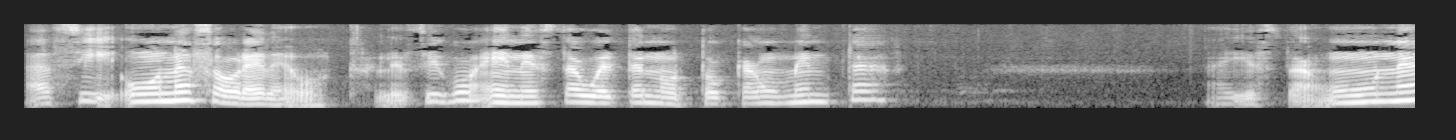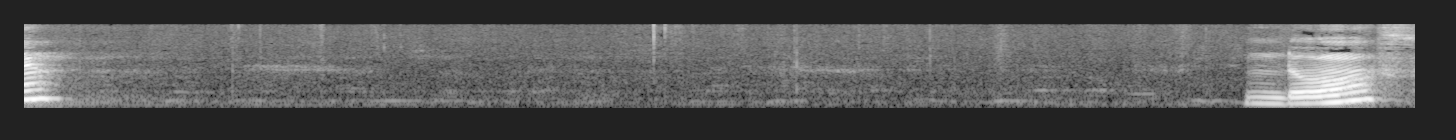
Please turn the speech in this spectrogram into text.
Así, una sobre de otra. Les digo, en esta vuelta no toca aumentar. Ahí está, una. Dos.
